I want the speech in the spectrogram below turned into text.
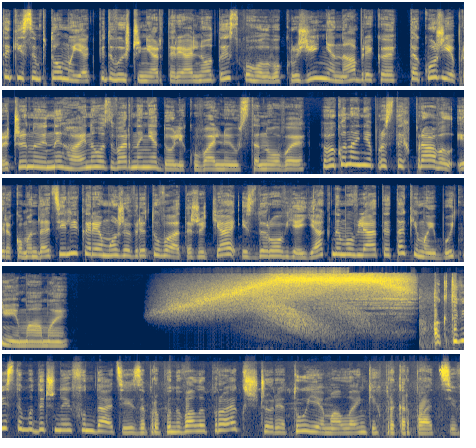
Такі симптоми, як підвищення артеріального тиску, головокружіння, набряки, також є причиною негайного звернення до лікувальної установи. Виконання простих правил і рекомендацій лікаря може врятувати життя і здоров'я як немовляти, так і майбутньої мами. Активісти медичної фундації запропонували проект, що рятує маленьких прикарпатців.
